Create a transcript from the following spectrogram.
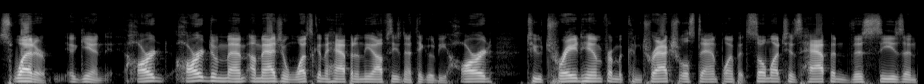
Sweater again, hard hard to imagine what's going to happen in the offseason. I think it would be hard to trade him from a contractual standpoint, but so much has happened this season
